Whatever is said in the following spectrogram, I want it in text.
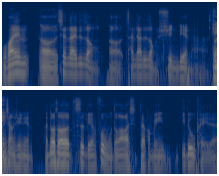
我发现。呃，现在这种呃，参加这种训练啊，专项训练，很多时候是连父母都要在旁边一路陪的。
